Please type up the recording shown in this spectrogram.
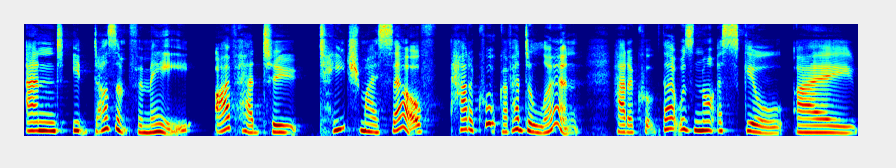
And it doesn't for me. I've had to teach myself how to cook. I've had to learn how to cook. That was not a skill I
